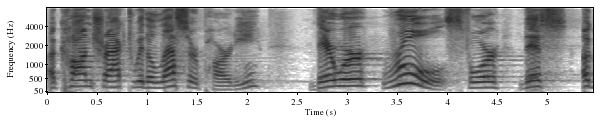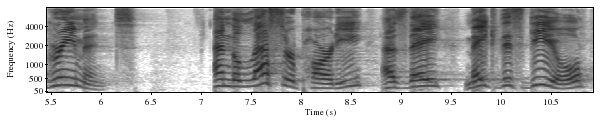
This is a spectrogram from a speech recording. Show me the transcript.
a contract with a lesser party, there were rules for this agreement. And the lesser party, as they make this deal,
